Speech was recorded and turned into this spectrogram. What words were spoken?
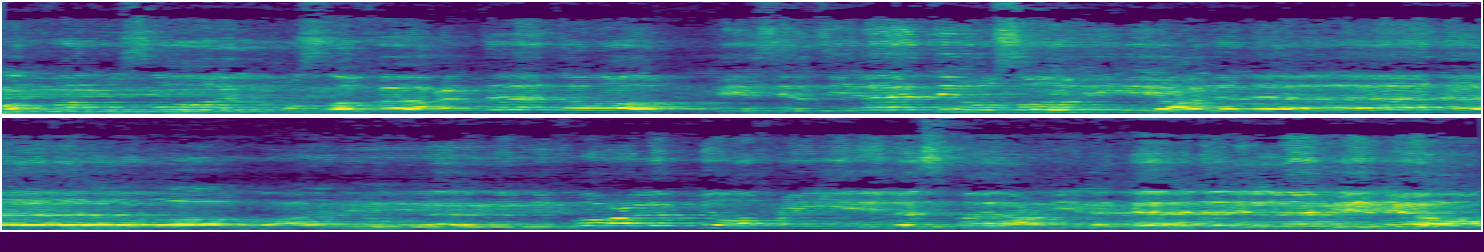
وفق اصول المصطفى حتى ترى في سلسلات اصوله عدنانا فاعلم برفعه الاسماع لكان للذين عوانا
